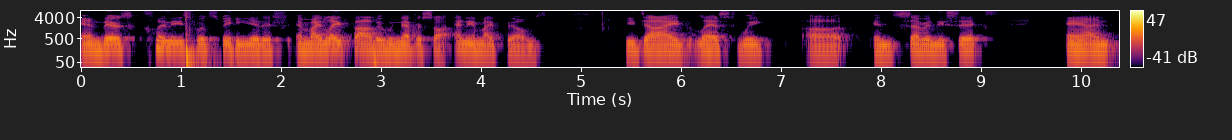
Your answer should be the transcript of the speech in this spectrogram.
and there's Clint Eastwood speaking Yiddish. And my late father, who never saw any of my films, he died last week uh, in 76. And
